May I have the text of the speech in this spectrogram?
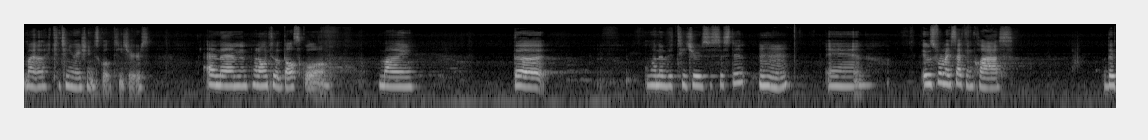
my continuation school teachers. And then when I went to adult school, my the one of the teacher's assistant Mm-hmm. and it was for my second class. The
